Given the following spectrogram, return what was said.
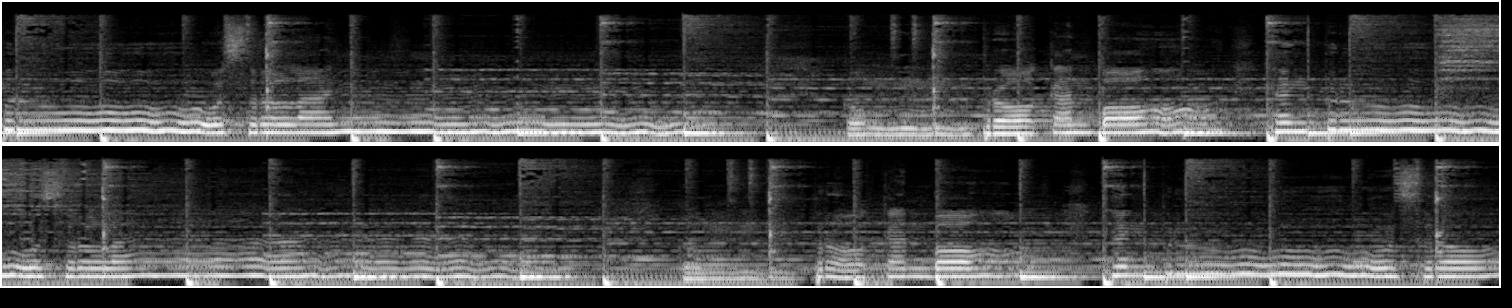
ព្រោះស្រឡាញ់កុំប្រកាន់បងខឹងព្រោះស្រឡាញ់កាន់បងឃើញព្រួស្រឡា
